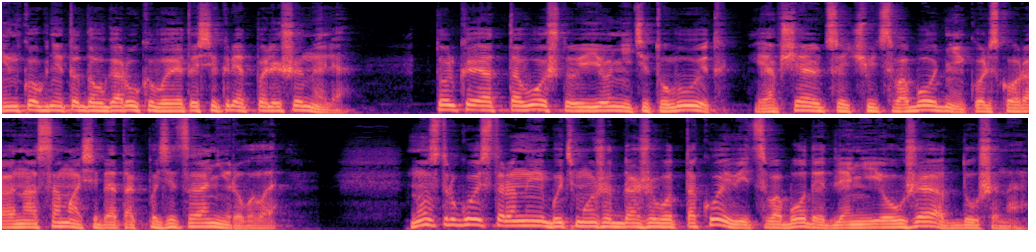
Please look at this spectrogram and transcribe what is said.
Инкогнито Долгорукова – это секрет Полишинеля. Только и от того, что ее не титулуют и общаются чуть свободнее, коль скоро она сама себя так позиционировала – но, с другой стороны, быть может, даже вот такой вид свободы для нее уже отдушина.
